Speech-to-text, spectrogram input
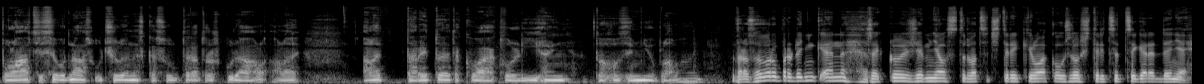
Poláci se od nás učili, dneska jsou teda trošku dál, ale, ale tady to je taková jako líheň toho zimního plavání. V rozhovoru pro Deník N řekl, že měl 124 kg a kouřil 40 cigaret denně. E,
